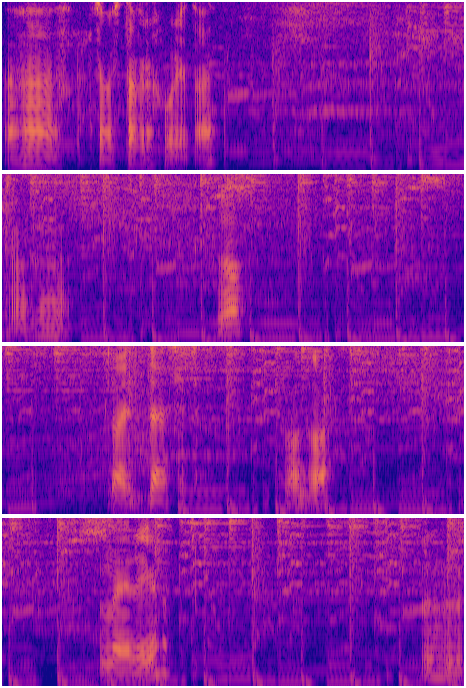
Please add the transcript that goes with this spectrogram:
Ага, це ось так рахує, так? Угу. Ну. Давай 10. Ну, 2. Мелія. Угу.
